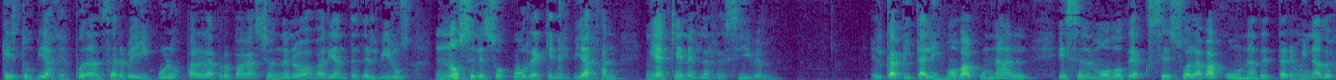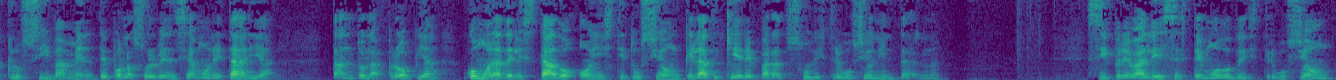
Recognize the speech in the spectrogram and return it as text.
Que estos viajes puedan ser vehículos para la propagación de nuevas variantes del virus no se les ocurre a quienes viajan ni a quienes las reciben. El capitalismo vacunal es el modo de acceso a la vacuna determinado exclusivamente por la solvencia monetaria, tanto la propia como la del Estado o institución que la adquiere para su distribución interna. Si prevalece este modo de distribución,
